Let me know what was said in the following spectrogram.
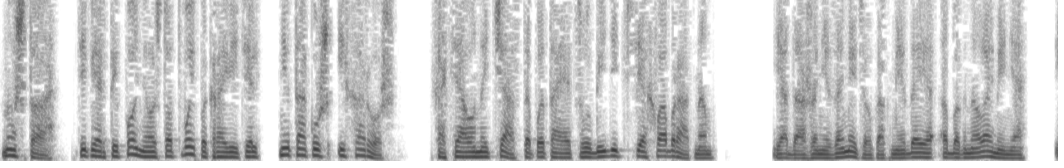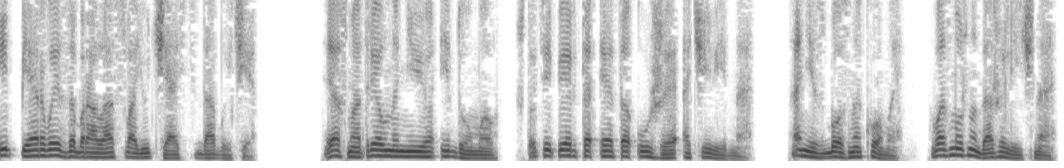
«Ну что, теперь ты понял, что твой покровитель не так уж и хорош, хотя он и часто пытается убедить всех в обратном». Я даже не заметил, как Медея обогнала меня и первой забрала свою часть добычи. Я смотрел на нее и думал, что теперь-то это уже очевидно. Они с Бо знакомы, возможно, даже лично.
